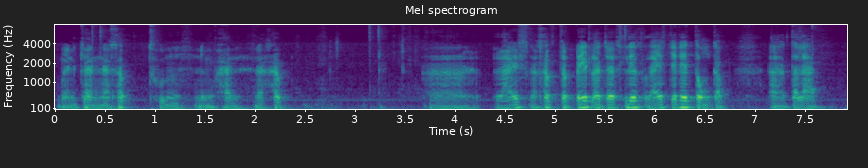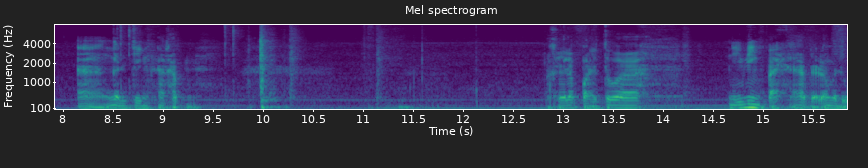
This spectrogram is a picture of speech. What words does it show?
เหมือนกันนะครับ ทุนหนึ่งพันนะครับไลฟ์นะครับสเปซเราจะเลือกไลฟ์จะได้ตรงกับตลาดเงินจริงนะครับ โอเค เราปล่อยตัว นี้วิ่งไปนะครับ เดี๋ยวเรามาดู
